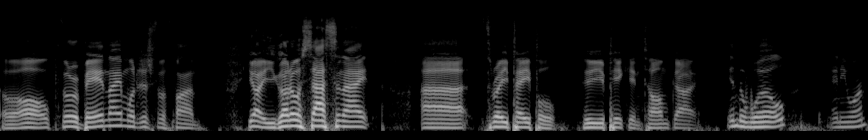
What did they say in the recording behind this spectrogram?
Or, or for a band name or just for fun. Yo, you got to assassinate uh, three people. Who are you picking, Tom? Go. In the world, anyone?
